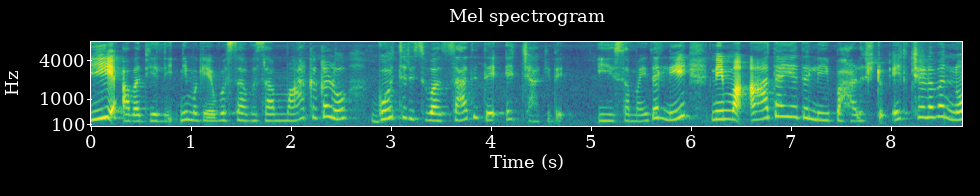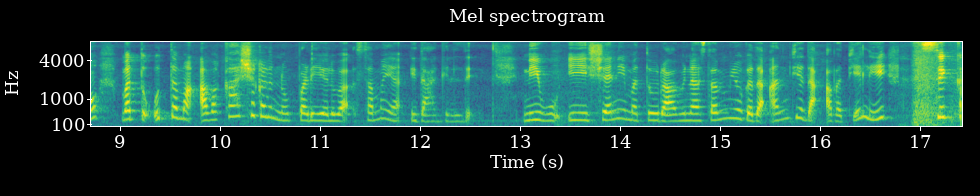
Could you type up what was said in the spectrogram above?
ಈ ಅವಧಿಯಲ್ಲಿ ನಿಮಗೆ ಹೊಸ ಹೊಸ ಮಾರ್ಗಗಳು ಗೋಚರಿಸುವ ಸಾಧ್ಯತೆ ಹೆಚ್ಚಾಗಿದೆ. ಈ ಸಮಯದಲ್ಲಿ ನಿಮ್ಮ ಆದಾಯದಲ್ಲಿ ಬಹಳಷ್ಟು ಹೆಚ್ಚಳವನ್ನು ಮತ್ತು ಉತ್ತಮ ಅವಕಾಶಗಳನ್ನು ಪಡೆಯಲು ಸಮಯ ಇದಾಗಿರಲಿದೆ. ನೀವು ಈ ಶನಿ ಮತ್ತು ರಾವಿನ ಸಂಯೋಗದ ಅಂತ್ಯದ ಅವಧಿಯಲ್ಲಿ ಸಿಕ್ಕ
